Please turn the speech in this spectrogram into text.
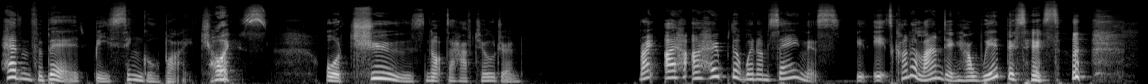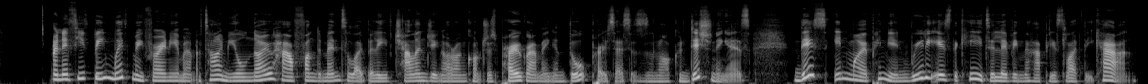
heaven forbid, be single by choice, or choose not to have children. Right? I, I hope that when I'm saying this, it, it's kind of landing how weird this is. And if you've been with me for any amount of time, you'll know how fundamental I believe challenging our unconscious programming and thought processes and our conditioning is. This, in my opinion, really is the key to living the happiest life that you can.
